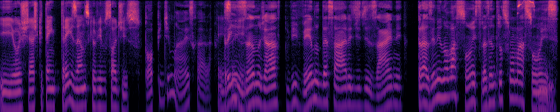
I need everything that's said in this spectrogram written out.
E hoje acho que tem 3 anos que eu vivo só disso. Top demais, cara. É Três aí. anos já vivendo dessa área de design, trazendo inovações, trazendo transformações.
